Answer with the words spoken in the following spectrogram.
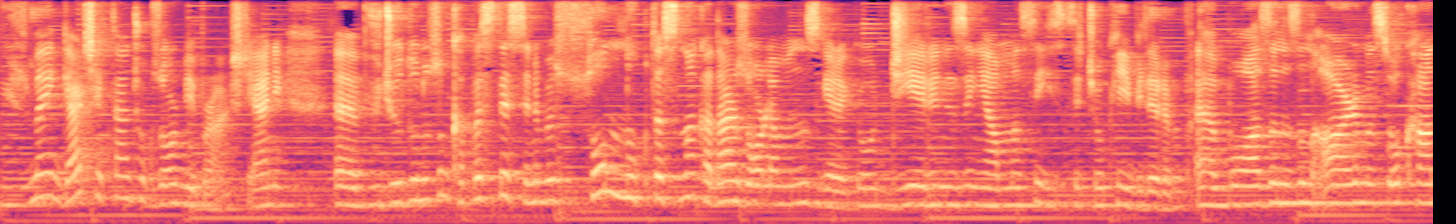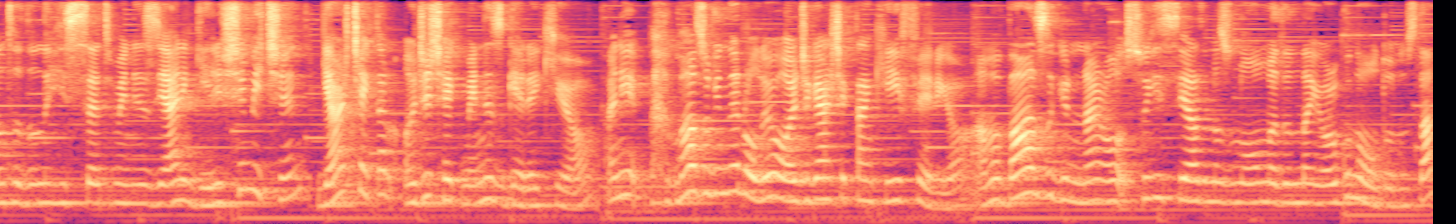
Yüzme gerçekten çok zor bir branş. Yani e, vücudunuzun kapasitesini böyle son noktasına kadar zorlamanız gerekiyor. O ciğerinizin yanması hissi çok iyi bilirim. E, boğazınızın ağrıması, o kan tadını hissetmeniz yani gelişim için gerçekten acı çekmeniz gerekiyor. Hani bazı günler oluyor o acı gerçekten keyif veriyor. Ama bazı günler o su hissiyatınızın olmadığında, yorgun olduğunuzda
